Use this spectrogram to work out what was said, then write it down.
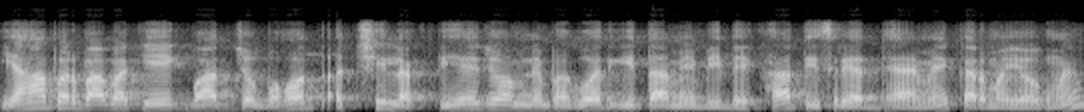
यहाँ पर बाबा की एक बात जो बहुत अच्छी लगती है, जो हमने भगवत गीता में भी देखा, तीसरे अध्याय में, कर्मयोग में,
